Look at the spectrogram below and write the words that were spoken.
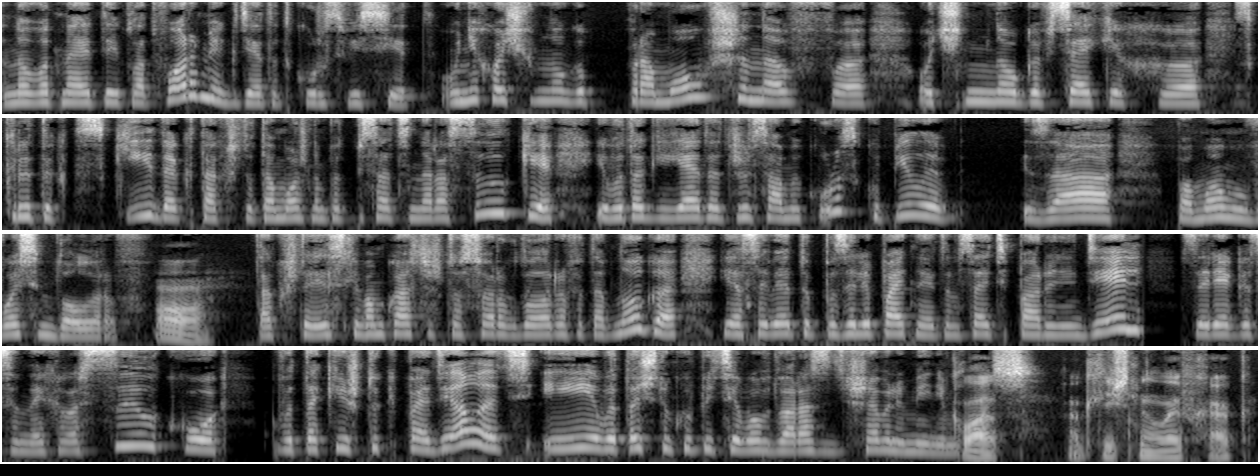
Но вот на этой платформе, где этот курс висит, у них очень много промоушенов, э, очень много всяких э, скрытых скидок, так что там можно подписаться на рассылки. И в итоге я этот же самый курс купила за, по-моему, 8 долларов. О, так что, если вам кажется, что 40 долларов это много, я советую позалипать на этом сайте пару недель, зарегаться на их рассылку, вот такие штуки поделать, и вы точно купите его в два раза дешевле минимум. Класс, отличный лайфхак.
